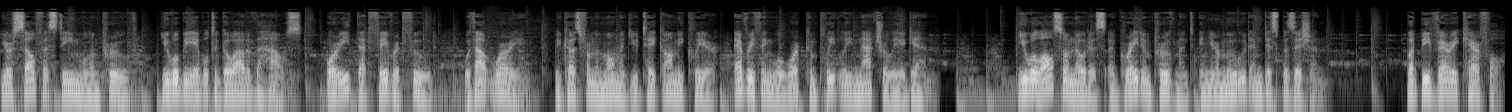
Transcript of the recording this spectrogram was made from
your self-esteem will improve, you will be able to go out of the house, or eat that favorite food, without worrying, because from the moment you take AmiClear, everything will work completely naturally again. You will also notice a great improvement in your mood and disposition. But be very careful.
